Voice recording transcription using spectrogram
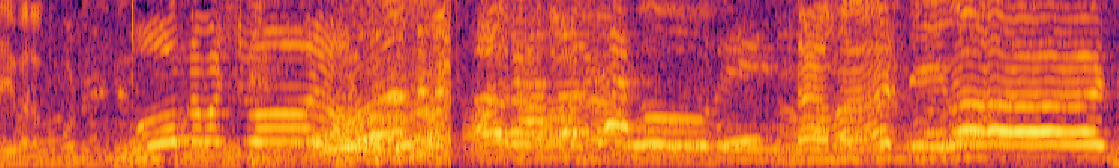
దేవలకు ఫోటో తీసి. నమ శివాయ.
